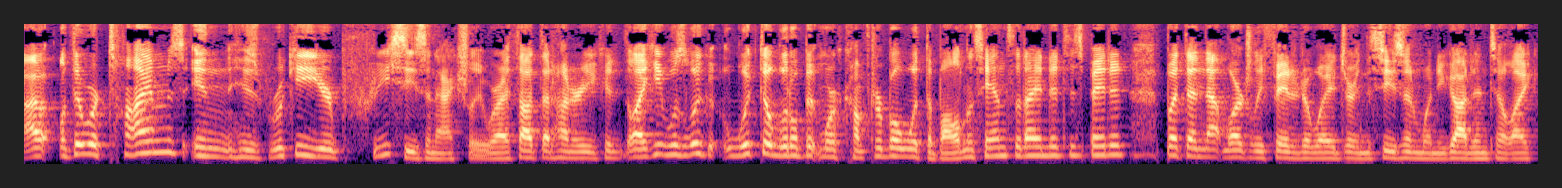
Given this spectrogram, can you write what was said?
I, I, there were times in his rookie year preseason actually where I thought that Hunter, you could like he was look, looked a little bit more comfortable with the ball in his hands than I had anticipated, but then that largely faded away during the season when you got into like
